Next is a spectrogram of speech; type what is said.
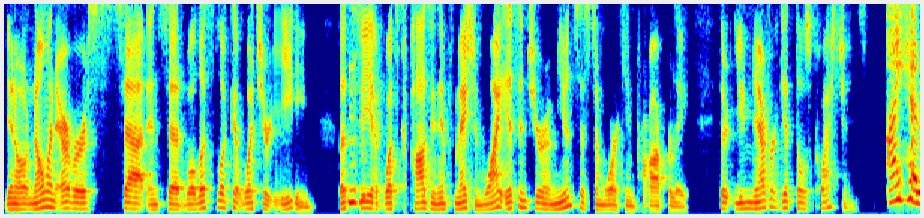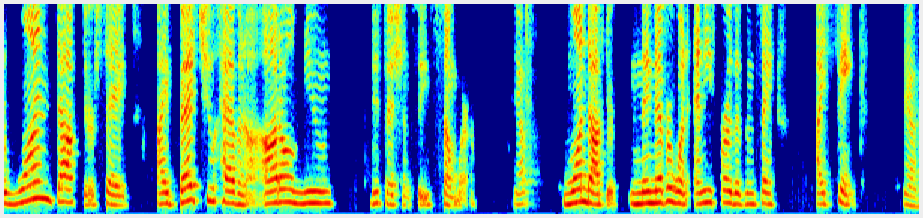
you know, no one ever sat and said, well, let's look at what you're eating. Let's Mhm. see if what's causing the inflammation. Why isn't your immune system working properly? There, you never get those questions. I had one doctor say, I bet you have an autoimmune deficiency somewhere. yep. One doctor. And they never went any further than saying, I think. Yeah.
